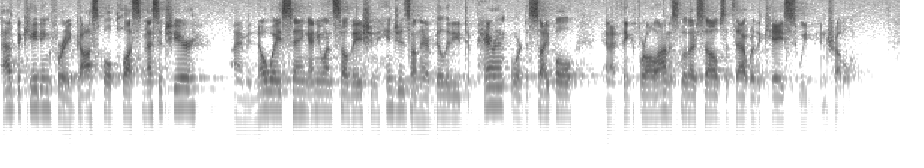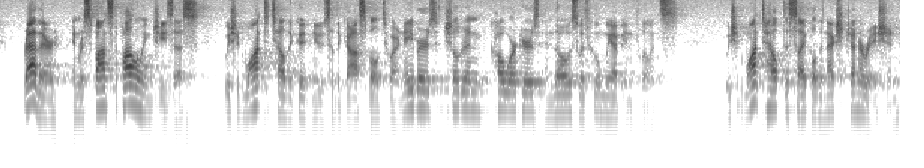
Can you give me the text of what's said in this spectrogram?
advocating for a gospel plus message here. I am in no way saying anyone's salvation hinges on their ability to parent or disciple, and I think if we're all honest with ourselves, if that were the case, we'd be in trouble. Rather, in response to following Jesus, we should want to tell the good news of the gospel to our neighbors, children, coworkers, and those with whom we have influence. We should want to help disciple the next generation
